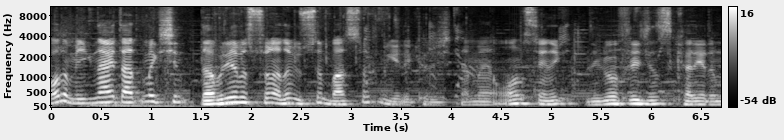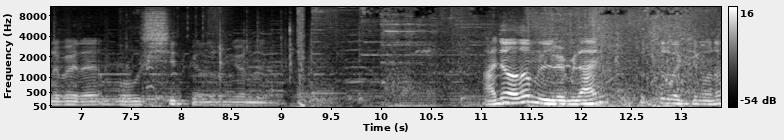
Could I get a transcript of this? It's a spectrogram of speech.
Oğlum Ignite atmak için W'ye sonra adam üstüne basmak mı gerekiyor işte? Ben 10 senelik League of Legends kariyerimde böyle bullshit bir durum görmedim. Hadi oğlum LeBlanc. Tuttur bakayım onu.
